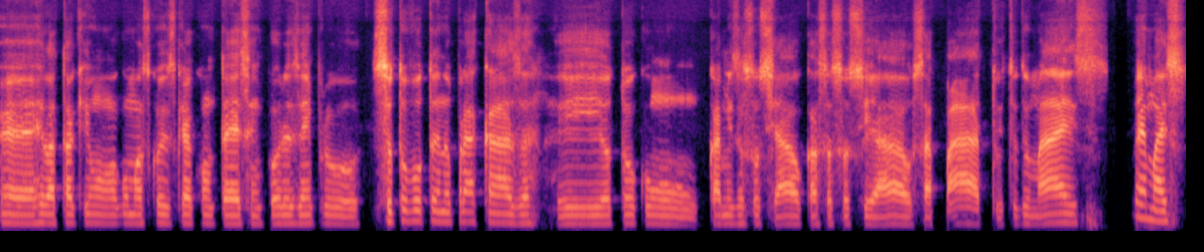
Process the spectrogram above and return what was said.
é, relatar aqui um, algumas coisas que acontecem. Por exemplo, se eu tô voltando para casa e eu tô com camisa social, calça social, sapato e tudo mais, é mais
